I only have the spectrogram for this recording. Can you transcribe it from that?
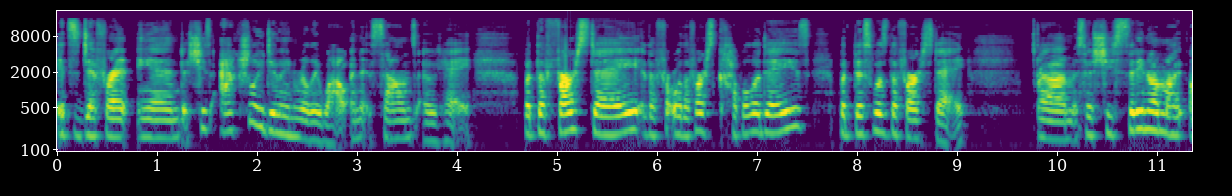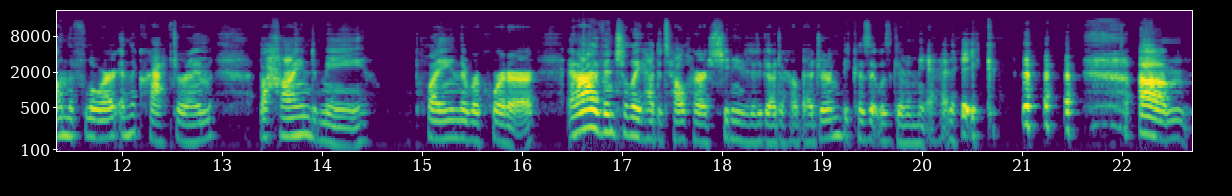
it's different. And she's actually doing really well. And it sounds okay. But the first day, the well, the first couple of days, but this was the first day. Um, so she's sitting on my on the floor in the craft room behind me playing the recorder. And I eventually had to tell her she needed to go to her bedroom because it was giving me a headache. um,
